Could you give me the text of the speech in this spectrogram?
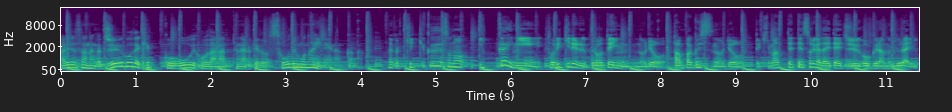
あれでさなんか15で結構多い方だなってなるけどそうでもないねなんか。なんか結局その1回に取り切れるプロテインの量タンパク質の量って決まっててそれが大体 15g ぐらい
